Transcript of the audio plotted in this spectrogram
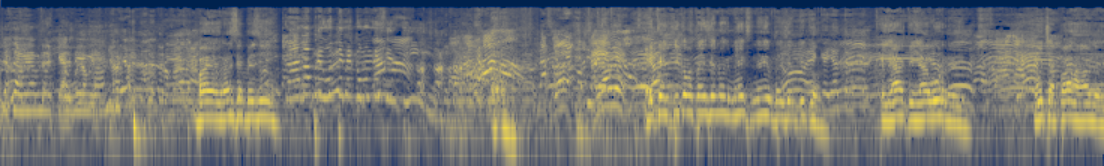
Ya la voy a bloquear, Vaya, gracias, Bessie. Cama, pregúnteme cómo me sentí. Es que el chico me está diciendo next, next, me está diciendo el chico. Que ya, que ya aburre. Mucha paja hable.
